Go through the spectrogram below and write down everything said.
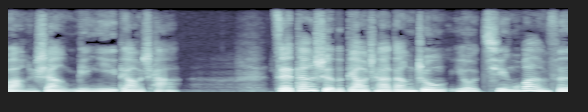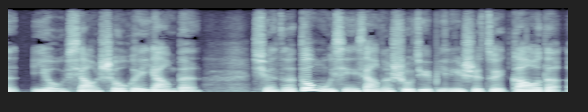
网上民意调查。在当时的调查当中，有近万份有效收回样本，选择动物形象的数据比例是最高的，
